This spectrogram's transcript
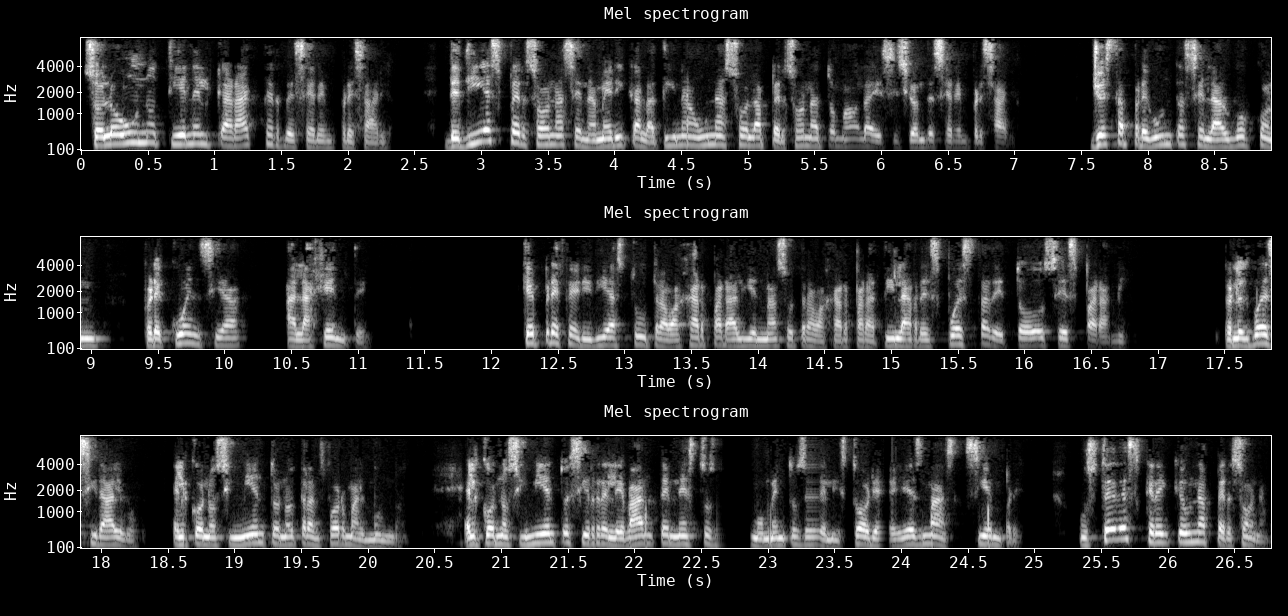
Solo uno tiene el carácter de ser empresario. De 10 personas en América Latina, una sola persona ha tomado la decisión de ser empresario. Yo esta pregunta se la hago con frecuencia a la gente. ¿Qué preferirías tú, trabajar para alguien más o trabajar para ti? La respuesta de todos es para mí. Pero les voy a decir algo, el conocimiento no transforma el mundo. El conocimiento es irrelevante en estos momentos de la historia y es más, siempre. ¿Ustedes creen que una persona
